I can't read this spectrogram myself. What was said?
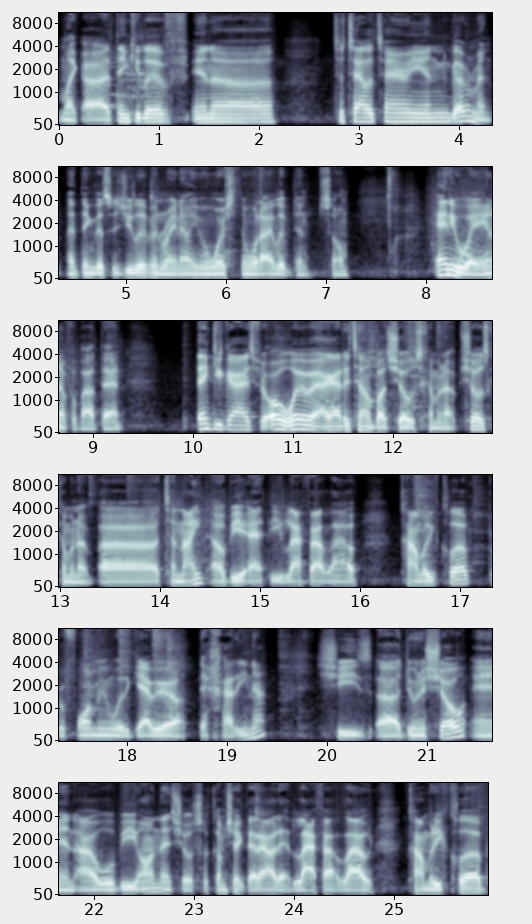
I'm like, uh, I think you live in a totalitarian government. I think that's what you live in right now, even worse than what I lived in. So, anyway, enough about that. Thank you guys for. Oh, wait, wait, I got to tell them about shows coming up. Shows coming up. Uh, tonight, I'll be at the Laugh Out Loud Comedy Club performing with Gabrielle Tejarina. She's uh, doing a show, and I will be on that show. So come check that out at Laugh Out Loud Comedy Club.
